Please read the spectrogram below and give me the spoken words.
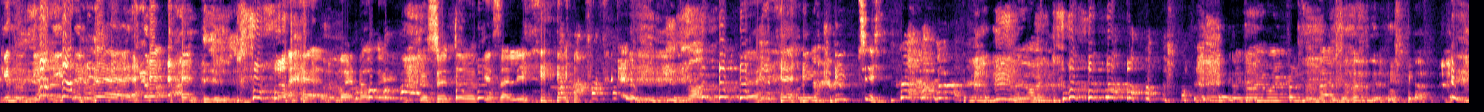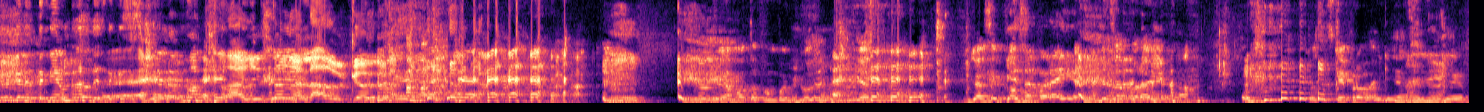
¿Qué nos dijiste? bueno, eh, Josué tuvo que salir. No, Lo tomé muy personal. ¿no? Creo que lo tenía hablado desde que se subió la moto. Ay, están al lado, cabrón. Creo que la moto fue un buen plus. ¿no? Ya sé cómo. Ya sé cómo. Empieza por ahí, ¿no? Empieza por ahí, ¿no? Entonces, ¿qué probabilidad hay?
